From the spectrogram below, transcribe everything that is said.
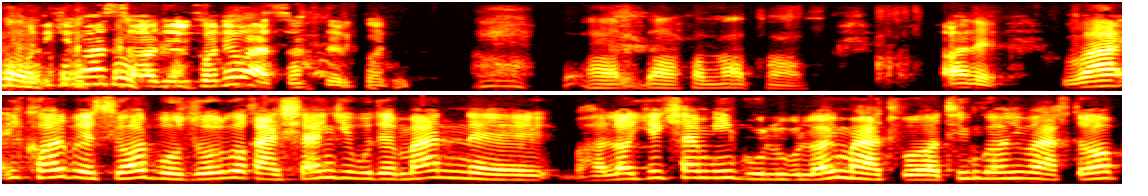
اونی که من صادر کنه باید صادر کنیم در خدمت هست آره. و این کار بسیار بزرگ و قشنگی بوده. من حالا یکم این گلوبولای مطبوعاتیم گاهی وقتا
